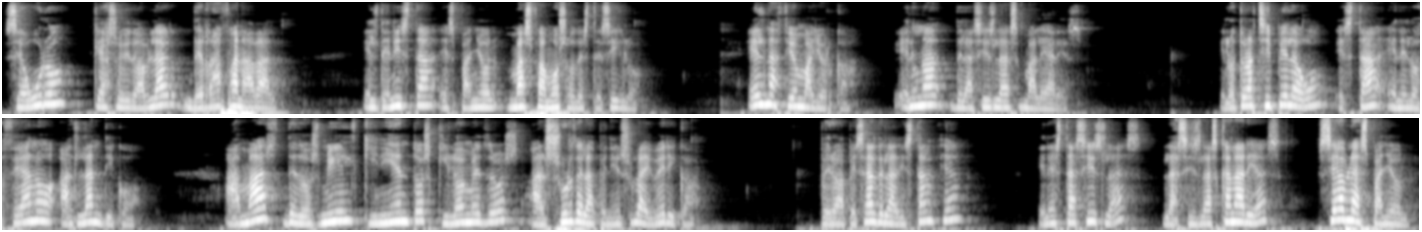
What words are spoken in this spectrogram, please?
seguro que has oído hablar de Rafa Nadal, el tenista español más famoso de este siglo. Él nació en Mallorca, en una de las Islas Baleares. El otro archipiélago está en el Océano Atlántico, a más de 2.500 kilómetros al sur de la península ibérica. Pero a pesar de la distancia, en estas islas las Islas Canarias, se habla español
